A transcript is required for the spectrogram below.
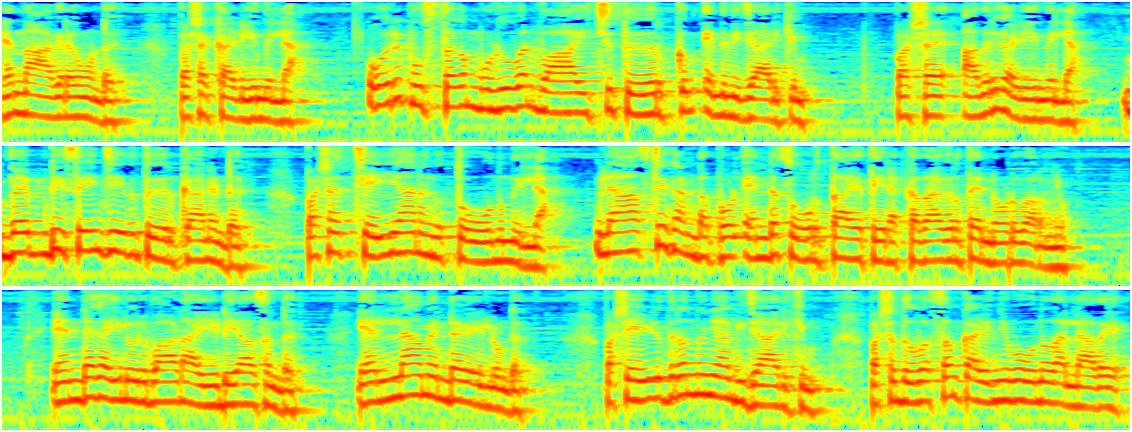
എന്ന ആഗ്രഹമുണ്ട്. പക്ഷെ കഴിയുന്നില്ല. ഒരു പുസ്തകം മുഴുവൻ വായിച്ച് തീർക്കും എന്ന് വിചാരിക്കും. പക്ഷെ അതിന് കഴിയുന്നില്ല. വെബ് ഡിസൈൻ ചെയ്ത് തീർക്കാനുണ്ട്. പക്ഷെ ചെയ്യാനങ്ങ് തോന്നുന്നില്ല. ലാസ്റ്റ് കണ്ടപ്പോൾ എന്റെ സുഹൃത്തായ തിരക്കഥാകൃത്ത് എന്നോട് പറഞ്ഞു എന്റെ കയ്യിൽ ഒരുപാട് ഐഡിയാസ് ഉണ്ട്. എല്ലാം എന്റെ കയ്യിലുണ്ട്. പക്ഷെ എഴുതണമെന്ന് ഞാൻ വിചാരിക്കും. പക്ഷെ ദിവസം കഴിഞ്ഞു പോകുന്നതല്ലാതെ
